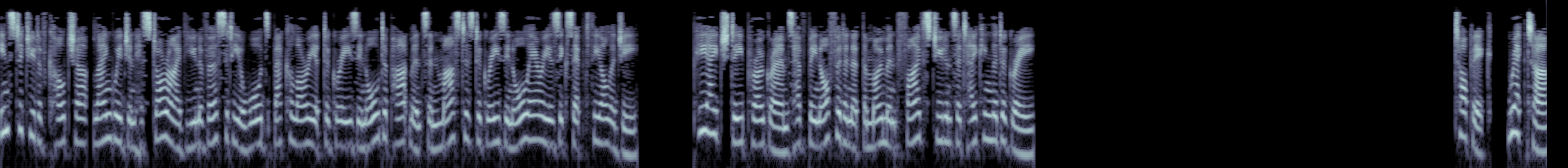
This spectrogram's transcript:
Institute of Culture, Language and History The university awards baccalaureate degrees in all departments and master's degrees in all areas except theology. PhD programs have been offered and at the moment five students are taking the degree. Rector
